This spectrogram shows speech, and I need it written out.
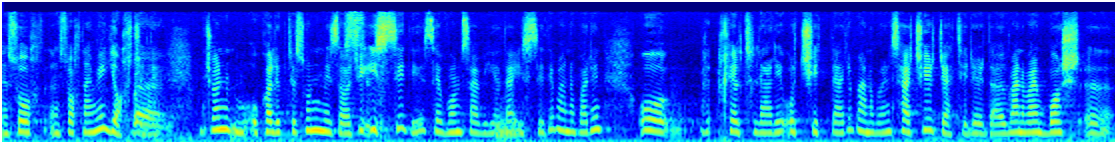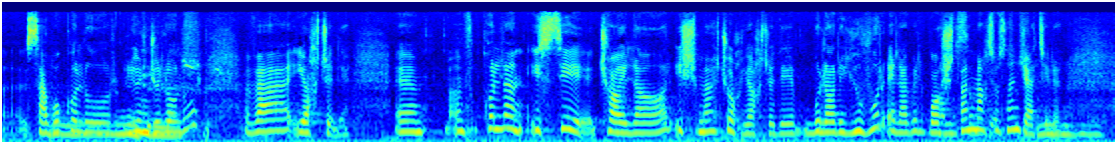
سوخت سوخت نمی یخ شده چون اوکالیپتسون مزاجی استیدی. سوم سویه ده استیدی. بنابراین او خلطلری او چیتلری بنابراین سچیر جتیر ده بنابراین باش سبا کلور یونجلولور و یخ شده کلا ایستی çaylar içmək çox yaxşıdır. Bunları yuvur elə bil başdan məxsusən gətirir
